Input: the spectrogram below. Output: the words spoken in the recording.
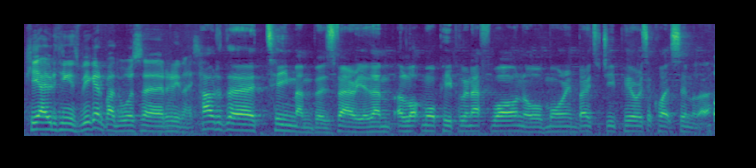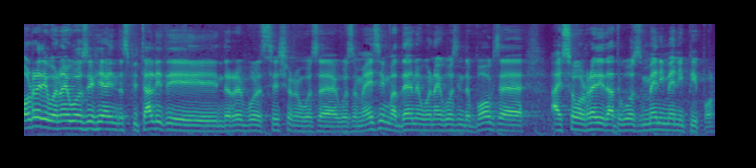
here everything is bigger, but was uh, really nice. How did the team members vary? Are there a lot more people in F1 or more in MotoGP, or is it quite similar? Already when I was here in the hospitality in the Red Bull station, it was uh, was amazing. But then when I was in the box, uh, I saw already that was many many people.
